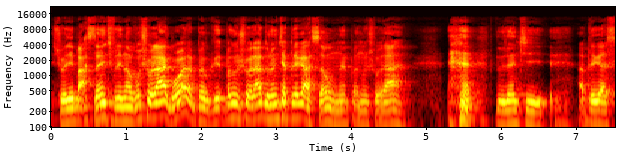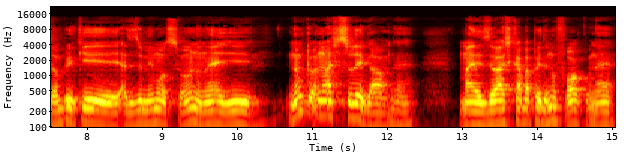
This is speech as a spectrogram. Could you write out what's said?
Chorei bastante, falei, não, vou chorar agora, para não chorar durante a pregação, né? Para não chorar durante a pregação, porque às vezes eu me emociono, né? E não que eu não ache isso legal, né? Mas eu acho que acaba perdendo o foco, né?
